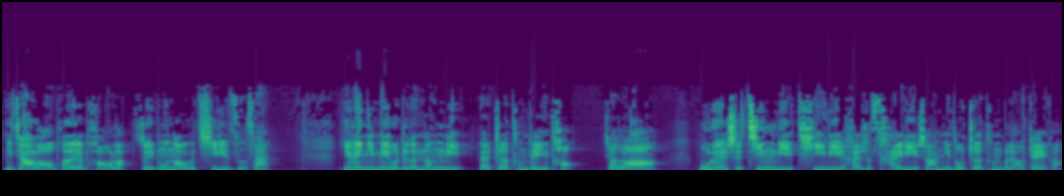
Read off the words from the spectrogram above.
你家老婆也跑了，最终闹个妻离子散，因为你没有这个能力来折腾这一套，晓得吧？无论是精力、体力还是财力上，你都折腾不了这个。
